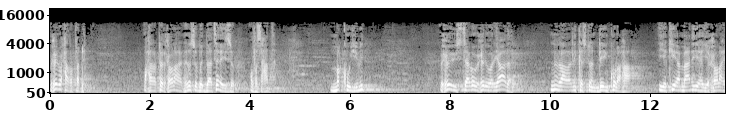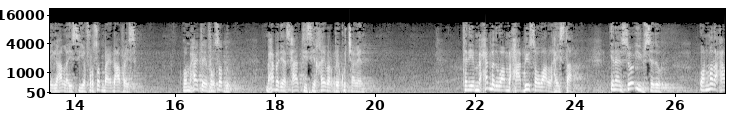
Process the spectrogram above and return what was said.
Wuxuu yidhi rabta dheh. Waxaad rabteed xoolaha kaga soo badbaadsanayso oo fasaxanta. Makuu yimid? Wuxuu istaago wuxuu yidhi nin laala nin kastoon dayn ku iyo kii iyo xoolahayga ha la ii siiyo fursad i dhaafaysa. Oo maxay tahay fursaddu maxamed iyo asxaabtiisii khaybar bay ku jabeen. Tan iyo maxamed waa maxaabiisoo waa la haystaa. Inaan soo iibsado oon madaxa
